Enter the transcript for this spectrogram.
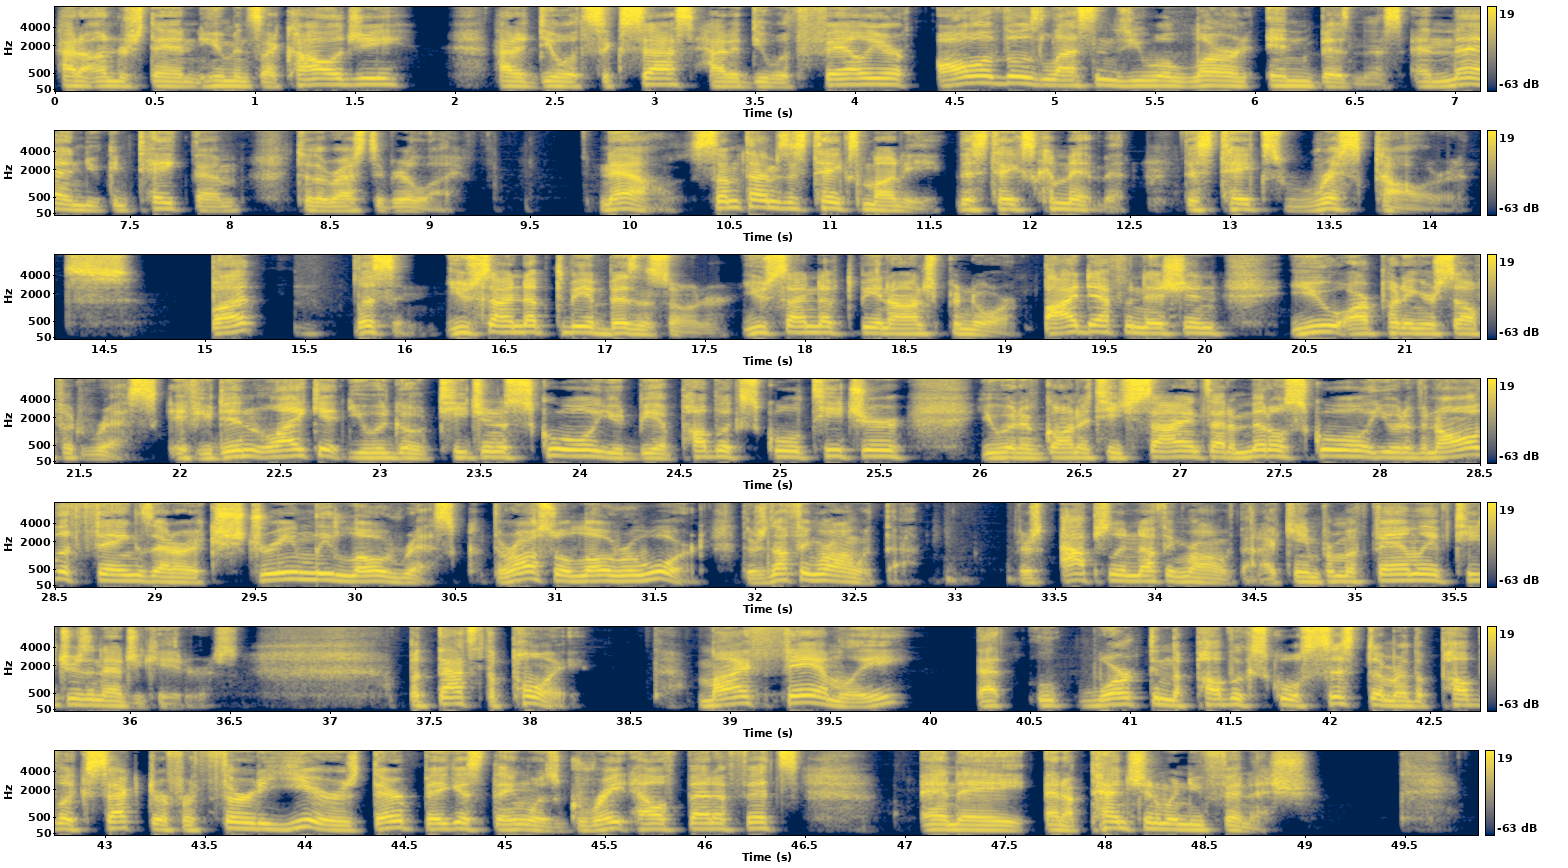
how to understand human psychology, how to deal with success, how to deal with failure. All of those lessons you will learn in business, and then you can take them to the rest of your life. Now, sometimes this takes money, this takes commitment, this takes risk tolerance. But listen, you signed up to be a business owner. You signed up to be an entrepreneur. By definition, you are putting yourself at risk. If you didn't like it, you would go teach in a school. You'd be a public school teacher. You would have gone to teach science at a middle school. You would have done all the things that are extremely low risk. They're also low reward. There's nothing wrong with that. There's absolutely nothing wrong with that. I came from a family of teachers and educators. But that's the point. My family that worked in the public school system or the public sector for 30 years, their biggest thing was great health benefits and a and a pension when you finish.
